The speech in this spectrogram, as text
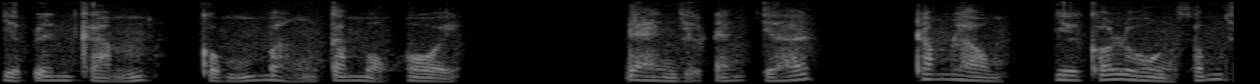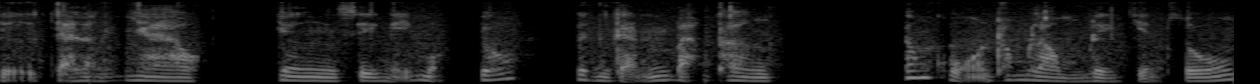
Diệp Linh Cẩm cũng bận tâm một hồi. Đang dự đáng chết. Trong lòng như có luồng sống dữ trả lẫn nhau, nhưng suy nghĩ một chút tình cảnh bản thân. Sống cuộn trong lòng liền chìm xuống,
